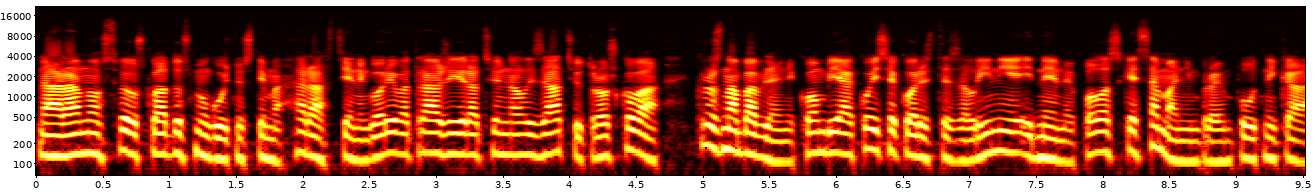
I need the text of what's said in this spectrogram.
Naravno, sve u skladu s mogućnostima. Rast cijene goriva traži i racionalizaciju troškova kroz nabavljanje kombija koji se koriste za linije i dnevne polaske sa manjim brojem putnika.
